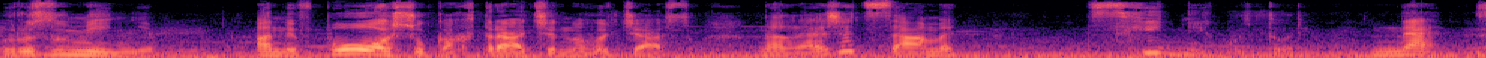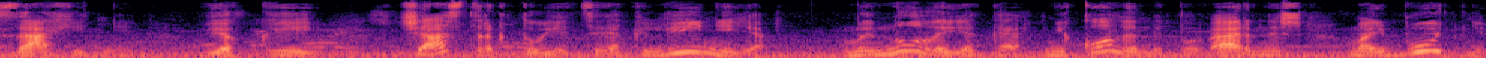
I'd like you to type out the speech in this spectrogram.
розумінні, а не в пошуках втраченого часу, належить саме східній культурі, не західній, в якій час трактується як лінія, минуле, яке ніколи не повернеш, майбутнє,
